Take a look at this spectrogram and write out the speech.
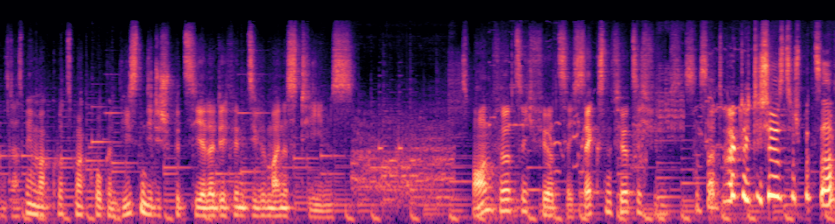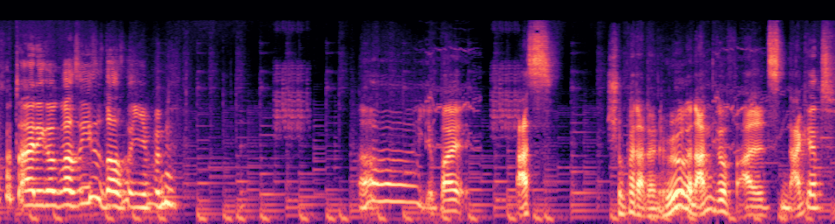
Jetzt lass mich mal kurz mal gucken. Wie ist denn die, die spezielle Defensive meines Teams? 42, 40, 46, 40. Das ist halt wirklich die schönste Spezialverteidigung. Was ist das eben? Ah, ihr bei. Was? Schuppert hat einen höheren Angriff als Nugget?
